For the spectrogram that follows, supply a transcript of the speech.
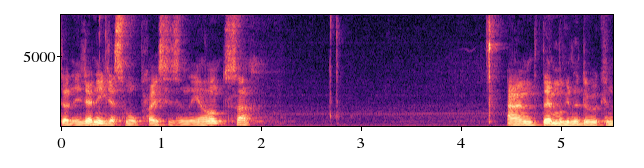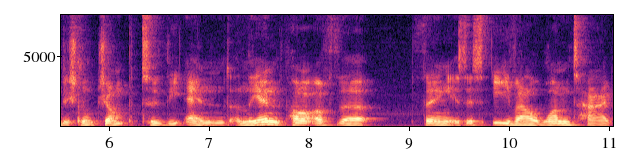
Don't need any decimal places in the answer. And then we're going to do a conditional jump to the end. And the end part of the thing is this eval1 tag,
